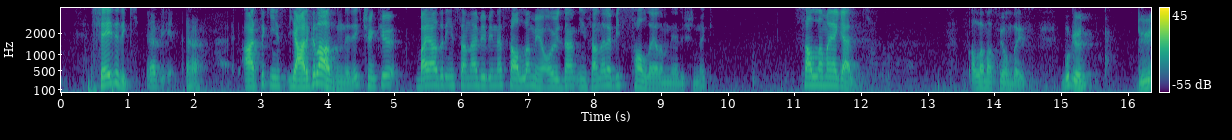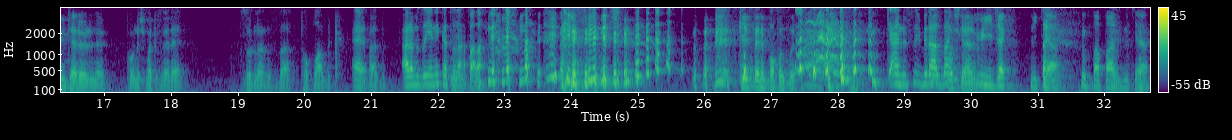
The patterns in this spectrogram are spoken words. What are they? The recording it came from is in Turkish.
Şey dedik. ya bir, artık ins- yargı lazım dedik. Çünkü bayağıdır insanlar birbirine sallamıyor. O yüzden insanlara biz sallayalım diye düşündük. Sallamaya geldik. Sallamasyondayız. Bugün düğün terörünü konuşmak üzere huzurlarınızda toplandık Evet. efendim. Aramıza yeni katılan falan diye bir yandan kilisenin için Kilisenin papazı. kendisi birazdan Hoş geldiniz. kıyacak nikah. Papaz nikah.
